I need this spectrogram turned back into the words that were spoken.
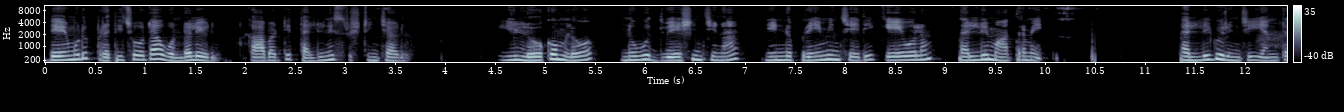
దేవుడు ప్రతి చోట ఉండలేడు కాబట్టి తల్లిని సృష్టించాడు. ఈ లోకంలో నువ్వు ద్వేషించిన నిన్ను ప్రేమించేది కేవలం తల్లి మాత్రమే. తల్లి గురించి ఎంత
